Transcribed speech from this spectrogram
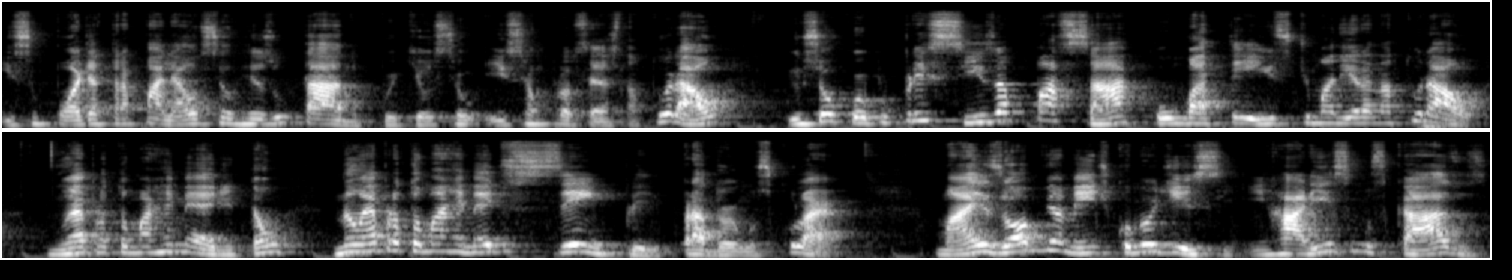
isso pode atrapalhar o seu resultado, porque o seu, isso é um processo natural e o seu corpo precisa passar a combater isso de maneira natural. Não é para tomar remédio. Então, não é para tomar remédio sempre para dor muscular. Mas, obviamente, como eu disse, em raríssimos casos,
